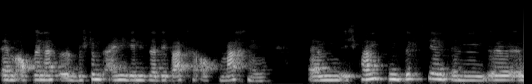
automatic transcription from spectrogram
ähm, auch wenn das bestimmt einige in dieser Debatte auch machen. Ähm, ich fand es ein bisschen, in, äh,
